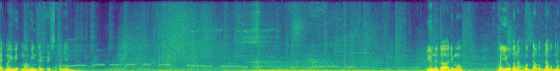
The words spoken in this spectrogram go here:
Kahit may mga winter curse ako niyan. Yun, nadali mo. Ayoko na. Wag na, wag na, wag na.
